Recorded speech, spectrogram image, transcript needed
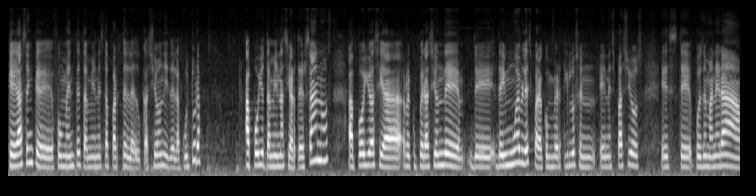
que hacen que fomente también esta parte de la educación y de la cultura apoyo también hacia artesanos, apoyo hacia recuperación de, de, inmuebles para convertirlos en, en, espacios este, pues de manera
